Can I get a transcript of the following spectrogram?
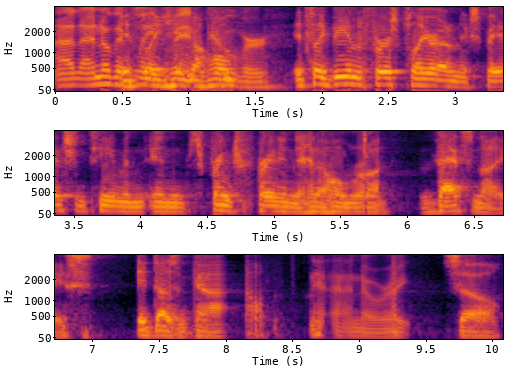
I, I know they it's played like Vancouver. home. It's like being the first player on an expansion team in, in spring training to hit a home run. That's nice. It doesn't count. Yeah, I know, right? So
